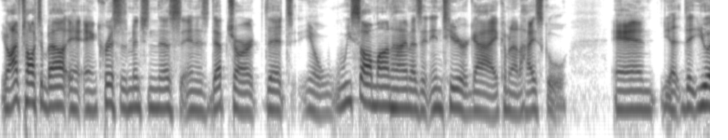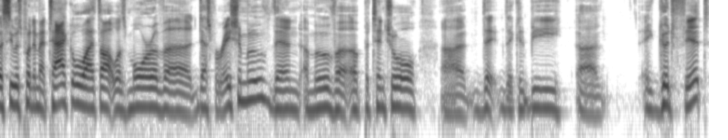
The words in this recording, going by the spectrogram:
you know I've talked about, and, Chris has mentioned this in his depth chart that you know we saw Monheim as an interior guy coming out of high school, and yeah, that USC was putting him at tackle. I thought was more of a desperation move than a move a, a potential uh, that that could be uh, a good fit.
